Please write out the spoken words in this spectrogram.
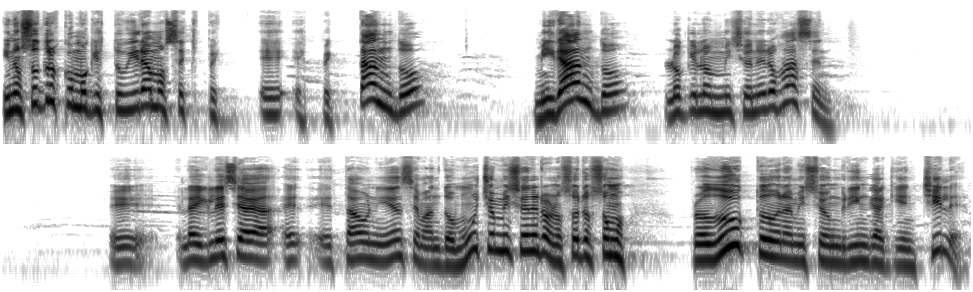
Y nosotros como que estuviéramos eh, expectando, mirando lo que los misioneros hacen. Eh, la iglesia eh, estadounidense mandó muchos misioneros, nosotros somos producto de una misión gringa aquí en Chile.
